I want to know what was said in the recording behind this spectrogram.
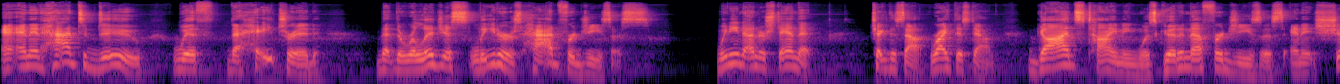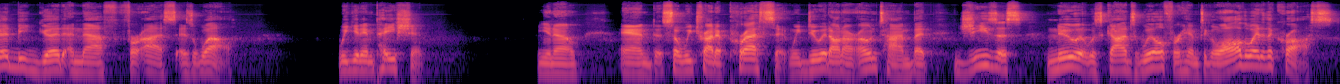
And it had to do with the hatred that the religious leaders had for Jesus. We need to understand that. Check this out, write this down. God's timing was good enough for Jesus, and it should be good enough for us as well. We get impatient, you know, and so we try to press it. We do it on our own time, but Jesus knew it was God's will for him to go all the way to the cross,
